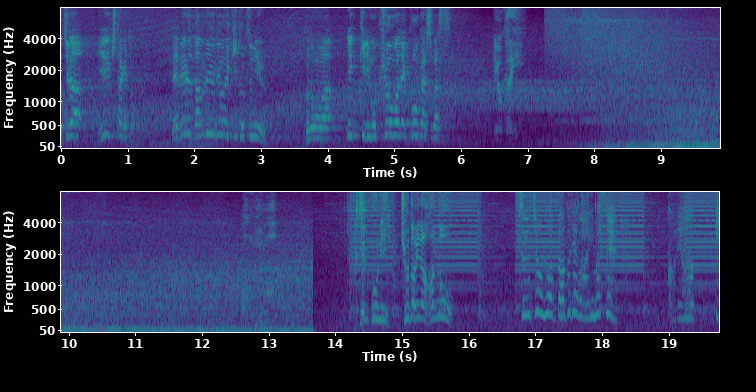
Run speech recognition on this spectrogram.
こちら結城武人。レベル W 領域突入。このまま一気に目標まで降下します。了解。前方に巨大な反応。通常のバグではありません。これは一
